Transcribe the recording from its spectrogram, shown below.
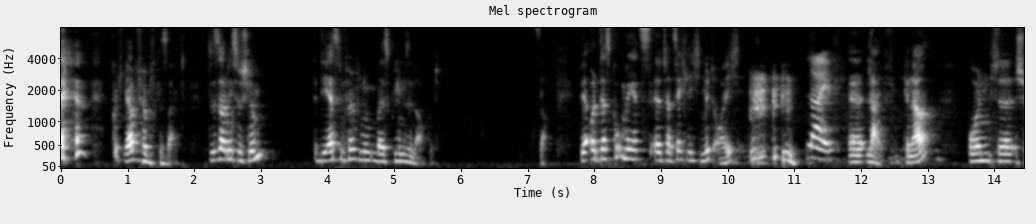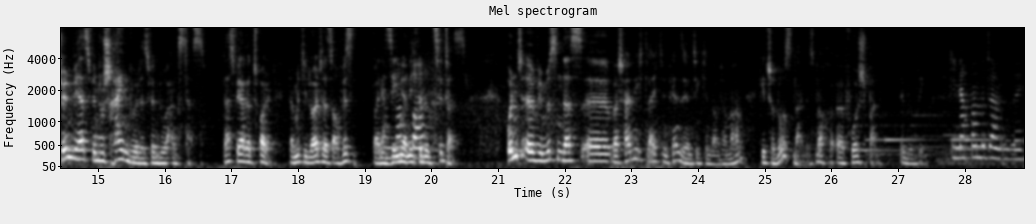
Gut, wir haben fünf gesagt. Das ist auch nicht so schlimm. Die ersten fünf Minuten bei Scream sind auch gut. So. Und das gucken wir jetzt äh, tatsächlich mit euch Live. äh, live. Genau. Und äh, schön wäre es, wenn du schreien würdest, wenn du Angst hast. Das wäre toll, damit die Leute das auch wissen. Weil die Ja, sehen ja nicht, wenn du zitterst. Und äh, wir müssen das äh, wahrscheinlich gleich den Fernseher ein Tickchen lauter machen. Geht schon los? Nein, ist noch äh, Vorspann im Übrigen. Die Nachbarn bedanken sich.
